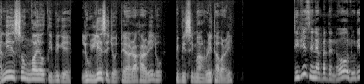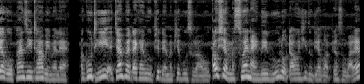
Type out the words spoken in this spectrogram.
အနည်းဆုံး9ရောက်တီးပြီးကလူ40ကျော်ဒဏ်ရာရခါရဲလို့ BBC မှာရေးထားပါရီဒီဖြစ်စဉ်နဲ့ပတ်သက်လို့လူတစ်ယောက်ကိုဖမ်းဆီးထားပေမဲ့လည်းအခုထိအကြမ်းဖက်တိုက်ခိုက်မှုဖြစ်တယ်မဖြစ်ဘူးဆိုတာကိုကောက်ချက်မဆွဲနိုင်သေးဘူးလို့တာဝန်ရှိသူတစ်ယောက်ကပြောဆိုပါတယ်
